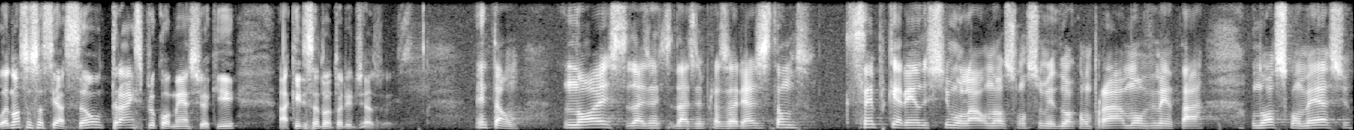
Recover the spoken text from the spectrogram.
a nossa associação traz para o comércio aqui, aqui de Santo Antônio de Jesus? Então, nós, das entidades empresariais, estamos sempre querendo estimular o nosso consumidor a comprar, a movimentar o nosso comércio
